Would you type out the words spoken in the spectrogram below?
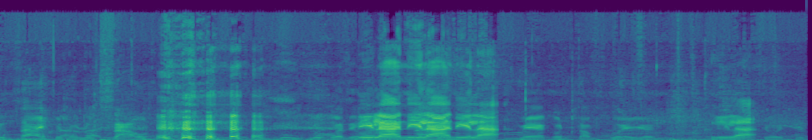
ลูกชายเป็นลูกสาวนี่ล่ะนี่ล่ะนี่ล่ะ แม่คนต่ำกล้วยยืนนี่ล่ะ โจจิน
